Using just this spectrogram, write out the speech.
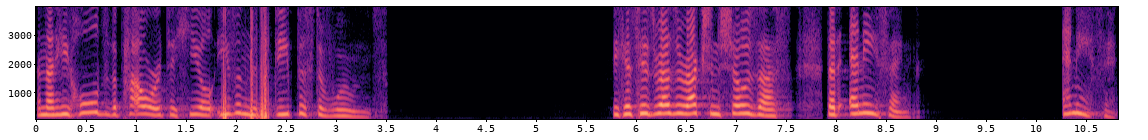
and that he holds the power to heal even the deepest of wounds. Because his resurrection shows us that anything, anything,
